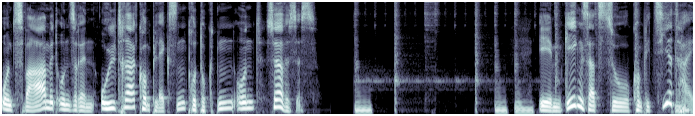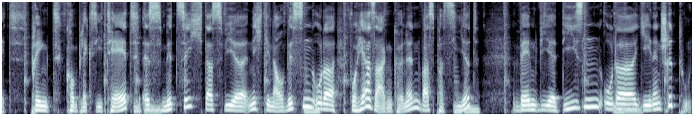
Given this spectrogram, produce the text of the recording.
Und zwar mit unseren ultrakomplexen Produkten und Services. Im Gegensatz zu Kompliziertheit bringt Komplexität es mit sich, dass wir nicht genau wissen oder vorhersagen können, was passiert, wenn wir diesen oder jenen Schritt tun.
